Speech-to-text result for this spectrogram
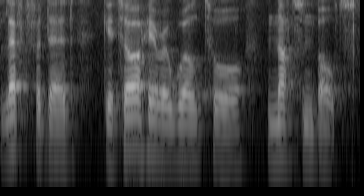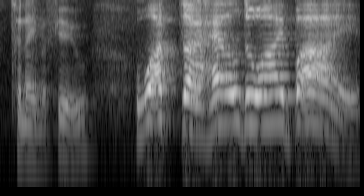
Left 4 Dead, Guitar Hero World Tour, Nuts and Bolts, to name a few. What the hell do I buy?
